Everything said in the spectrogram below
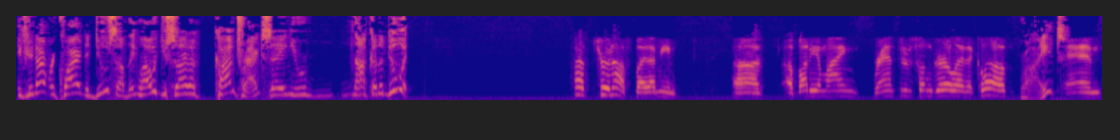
if you're not required to do something, why would you sign a contract saying you're not going to do it? That's true enough, but I mean, uh, a buddy of mine ran through some girl at a club, Right. and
